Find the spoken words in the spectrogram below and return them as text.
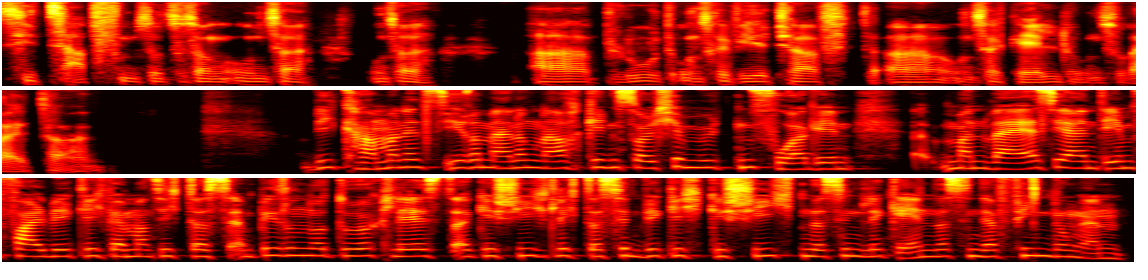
sie zapfen sozusagen unser, unser äh, Blut, unsere Wirtschaft, äh, unser Geld und so weiter an. Wie kann man jetzt Ihrer Meinung nach gegen solche Mythen vorgehen? Man weiß ja in dem Fall wirklich, wenn man sich das ein bisschen nur durchlässt, äh, geschichtlich, das sind wirklich Geschichten, das sind Legenden, das sind Erfindungen.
